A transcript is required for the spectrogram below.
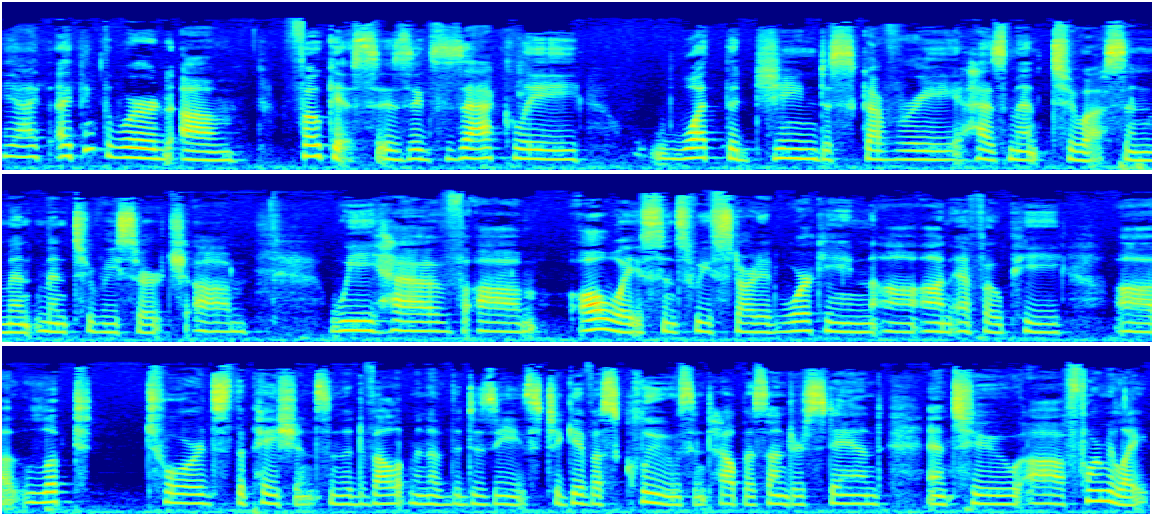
Yeah, I, th- I think the word um, focus is exactly what the gene discovery has meant to us and meant, meant to research. Um, we have um, always, since we started working uh, on FOP, uh, looked towards the patients and the development of the disease to give us clues and to help us understand and to uh, formulate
